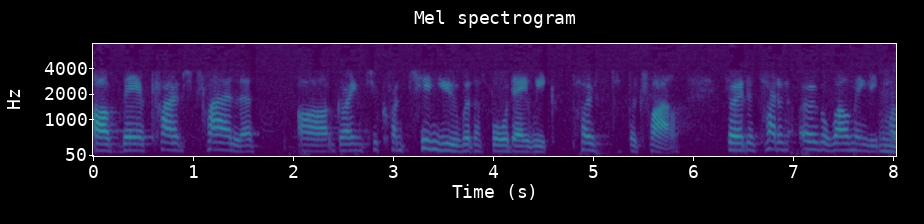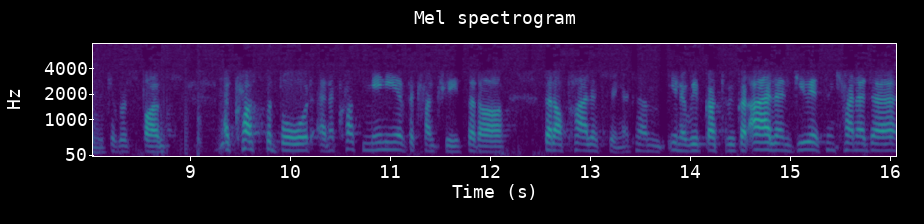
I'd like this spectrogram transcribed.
of their current trialists are going to continue with a four-day week post the trial. So it has had an overwhelmingly mm. positive response across the board and across many of the countries that are that are piloting it. Um, you know, we've got we've got Ireland, US, and Canada,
